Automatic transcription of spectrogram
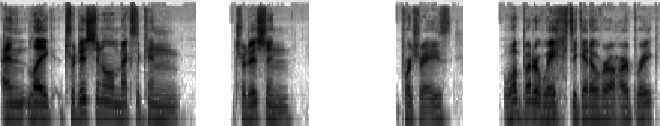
And like traditional Mexican tradition portrays, what better way to get over a heartbreak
